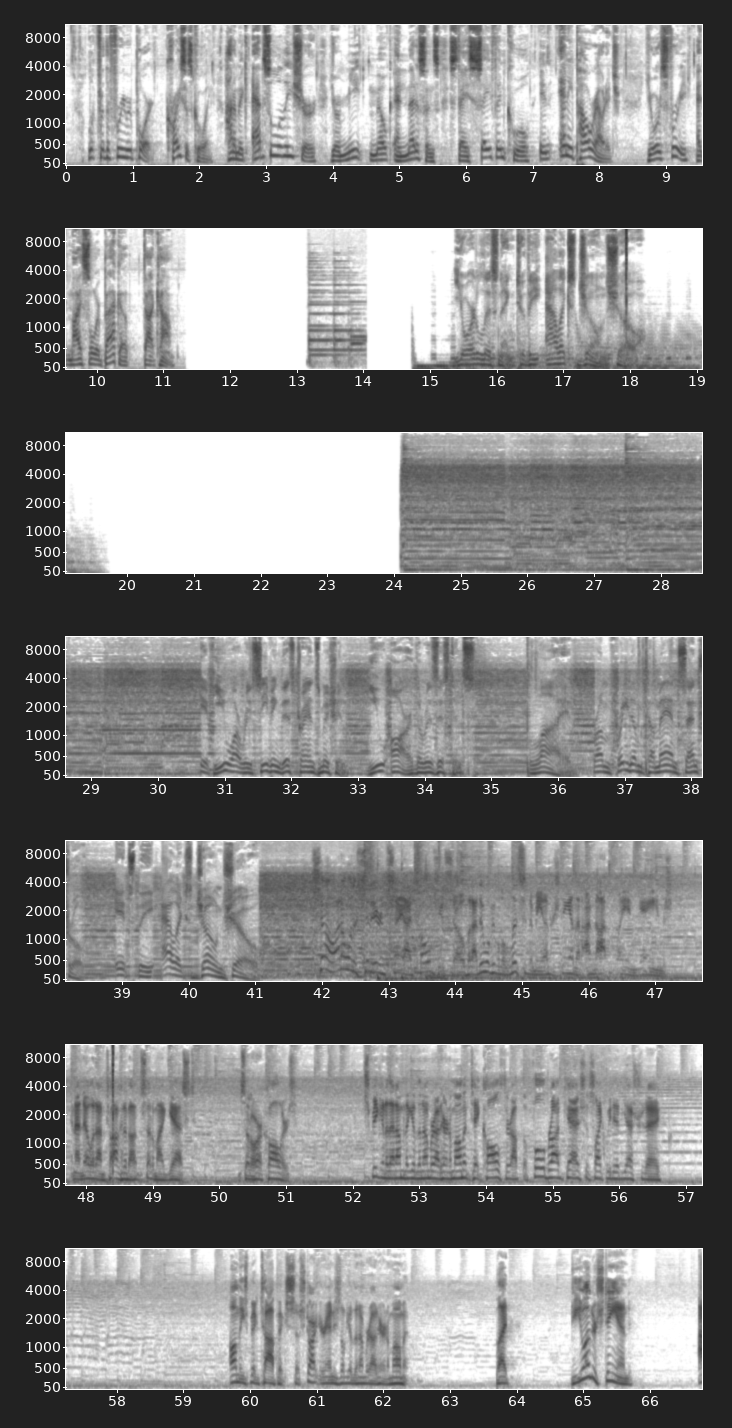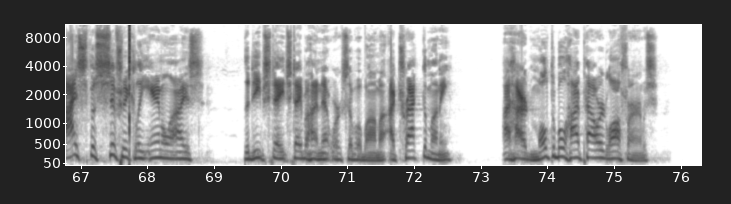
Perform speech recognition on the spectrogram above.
Look for the free report, Crisis Cooling, how to make absolutely sure your meat, milk, and medicines stay safe and cool in any power outage. Yours free at mysolarbackup.com. You're listening to The Alex Jones Show. If you are receiving this transmission, you are the resistance. Live from Freedom Command Central, it's the Alex Jones Show. So I don't want to sit here and say I told you so, but I do want people to listen to me and understand that I'm not playing games. And I know what I'm talking about, and so do my guests, and so do our callers. Speaking of that, I'm going to give the number out here in a moment. Take calls throughout the full broadcast, just like we did yesterday on these big topics. So start your engines. I'll give the number out here in a moment. But do you understand? I specifically analyzed the deep state, stay behind networks of Obama. I tracked the money. I hired multiple high powered law firms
